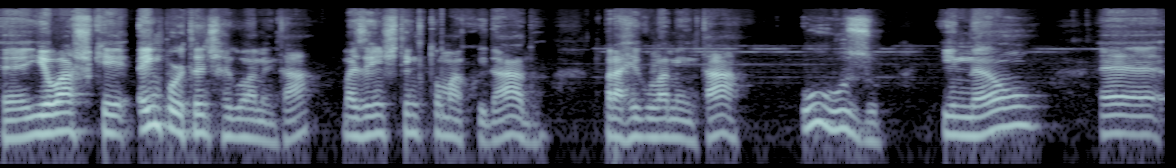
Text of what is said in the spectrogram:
É, e eu acho que é importante regulamentar, mas a gente tem que tomar cuidado para regulamentar o uso e não é,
